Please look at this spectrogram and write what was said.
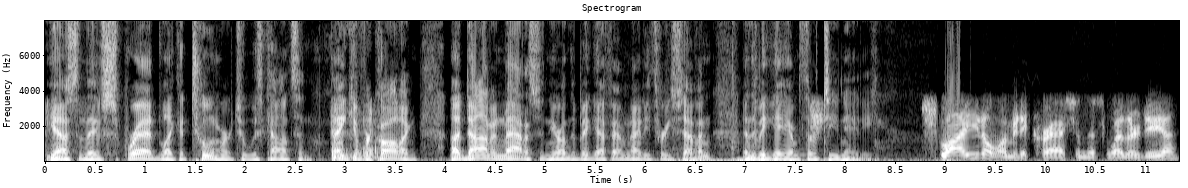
Yes, and they've spread like a tumor to Wisconsin. Thank you for calling. Uh, Don and Madison, you're on the Big FM 93.7 and the Big AM 1380. Sly, you don't want me to crash in this weather, do you?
